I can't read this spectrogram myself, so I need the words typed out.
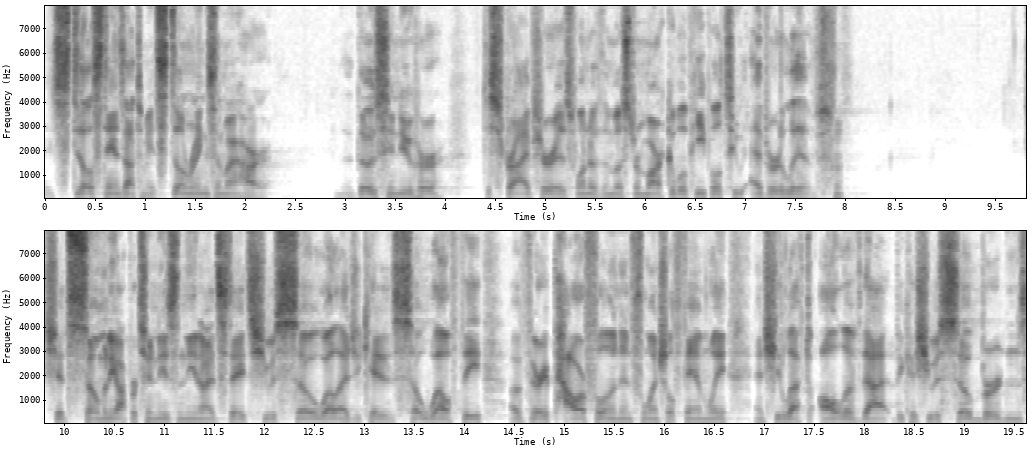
it still stands out to me. It still rings in my heart. Those who knew her described her as one of the most remarkable people to ever live. she had so many opportunities in the United States. She was so well educated, so wealthy, a very powerful and influential family, and she left all of that because she was so burdened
